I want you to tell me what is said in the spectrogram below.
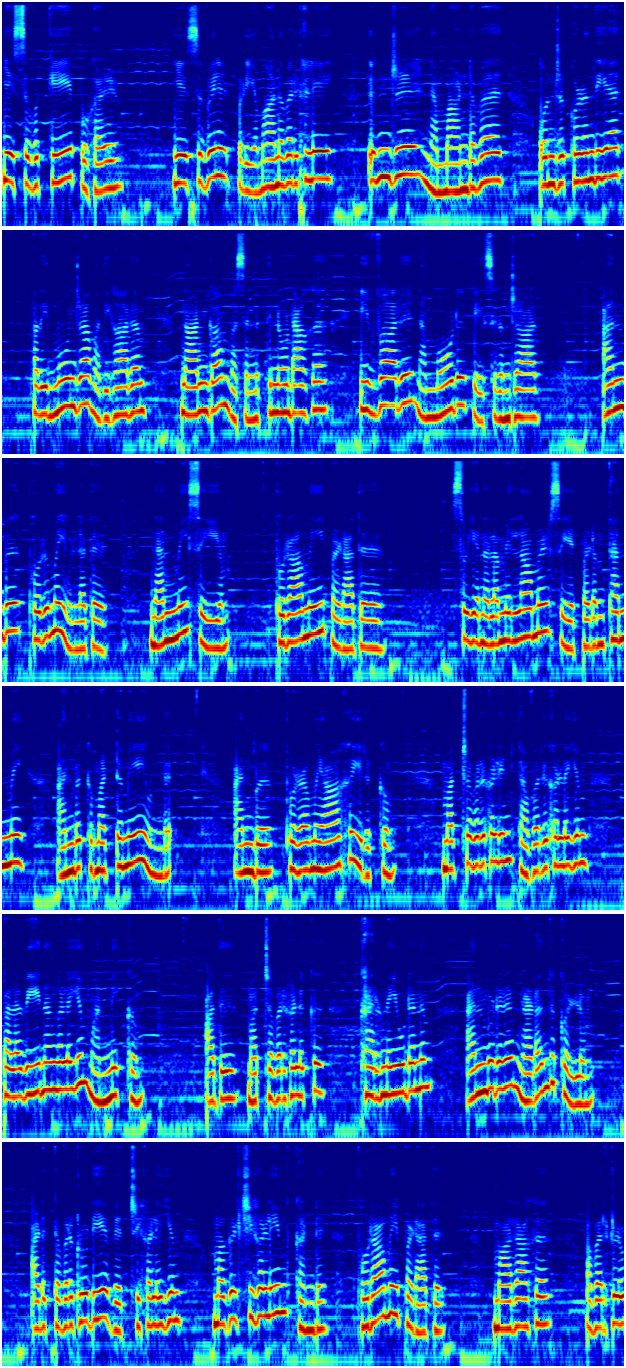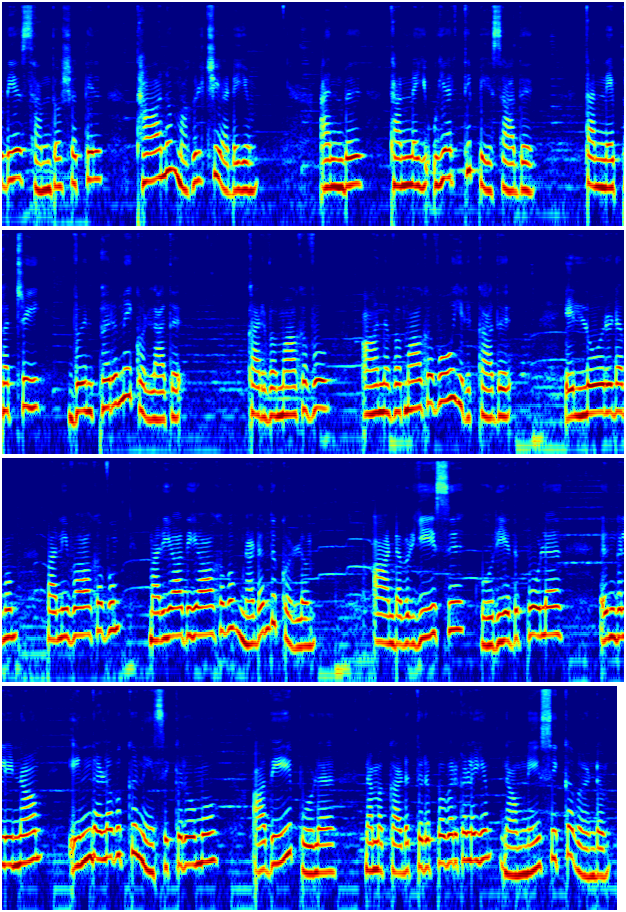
இயேசுவுக்கே புகழ். இயேசுவில் பிரியமானவர்களே இன்று நம் ஆண்டவர் ஒன்று குழந்தையர் பதிமூன்றாம் அதிகாரம் நான்காம் வசனத்தினூடாக இவ்வாறு நம்மோடு பேசுகின்றார். அன்பு பொறுமையுள்ளது நன்மை செய்யும் பொறாமைப்படாது. சுயநலமில்லாமல் செயற்படும் தன்மை அன்புக்கு மட்டுமே உண்டு. அன்பு புறமையாக இருக்கும் மற்றவர்களின் தவறுகளையும் பலவீனங்களையும் மன்னிக்கும். அது மற்றவர்களுக்கு கருணையுடனும் அன்புடனும் நடந்து கொள்ளும். அடுத்தவர்களுடைய வெற்றிகளையும் மகிழ்ச்சிகளையும் கண்டு பொறாமைப்படாது. மாறாக அவர்களுடைய சந்தோஷத்தில் தானும் மகிழ்ச்சி அடையும். அன்பு தன்னை உயர்த்தி பேசாது. தன்னை பற்றி வீண் பெருமை கொள்ளாது. கர்வமாகவோ ஆணவமாகவோ இருக்காது. எல்லோரிடமும் பணிவாகவும் மரியாதையாகவும் நடந்து கொள்ளும். ஆண்டவர் இயேசு கூறியது போல எங்களை நாம் எந்த அளவுக்கு நேசிக்கிறோமோ அதே போல நமக்கு அடுத்திருப்பவர்களையும் நாம் நேசிக்க வேண்டும்.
